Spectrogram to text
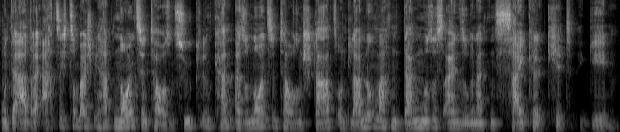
Und der A380 zum Beispiel hat 19.000 Zyklen, kann also 19.000 Starts und Landungen machen. Dann muss es einen sogenannten Cycle Kit geben.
